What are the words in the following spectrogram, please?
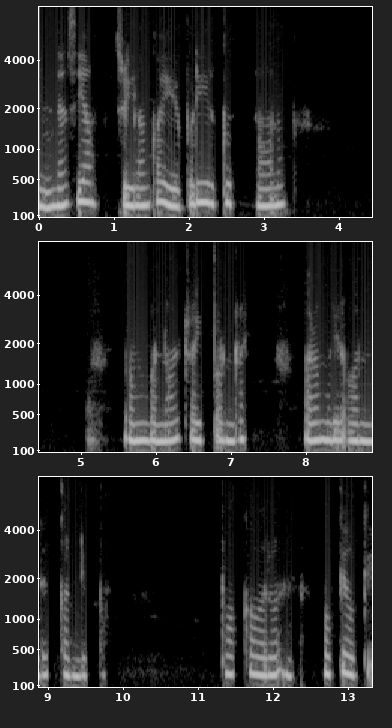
என்ன சியா? ஸ்ரீலங்கா எப்படி இருக்கு? நானும் ரொம்ப நாள் ட்ரை பண்றேன். வர முடியல வந்து கண்டிப்பா பார்க்க வருவேன். Okay okay.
